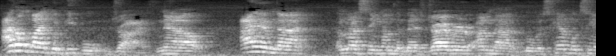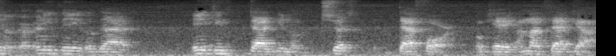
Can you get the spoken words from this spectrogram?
I don't like when people drive. Now, I am not. I'm not saying I'm the best driver. I'm not Lewis Hamilton or, or anything of that. Anything that you know stretch that far. Okay, I'm not that guy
